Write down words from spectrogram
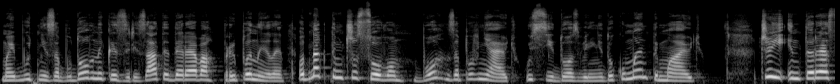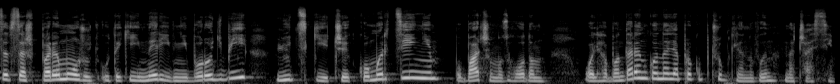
майбутні забудовники зрізати дерева припинили. Однак тимчасово, бо запевняють, усі дозвільні документи мають. Чиї інтереси все ж переможуть у такій нерівній боротьбі, людські чи комерційні, побачимо згодом. Ольга Бондаренко, Неля Прокопчук для новин на часі.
